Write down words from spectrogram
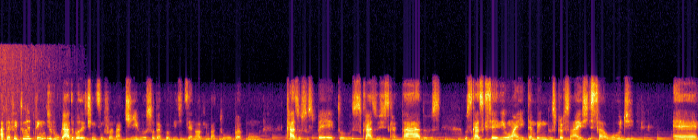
A prefeitura tem divulgado boletins informativos sobre a Covid-19 em Batuba, com casos suspeitos, casos descartados, os casos que seriam aí também dos profissionais de saúde. É,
